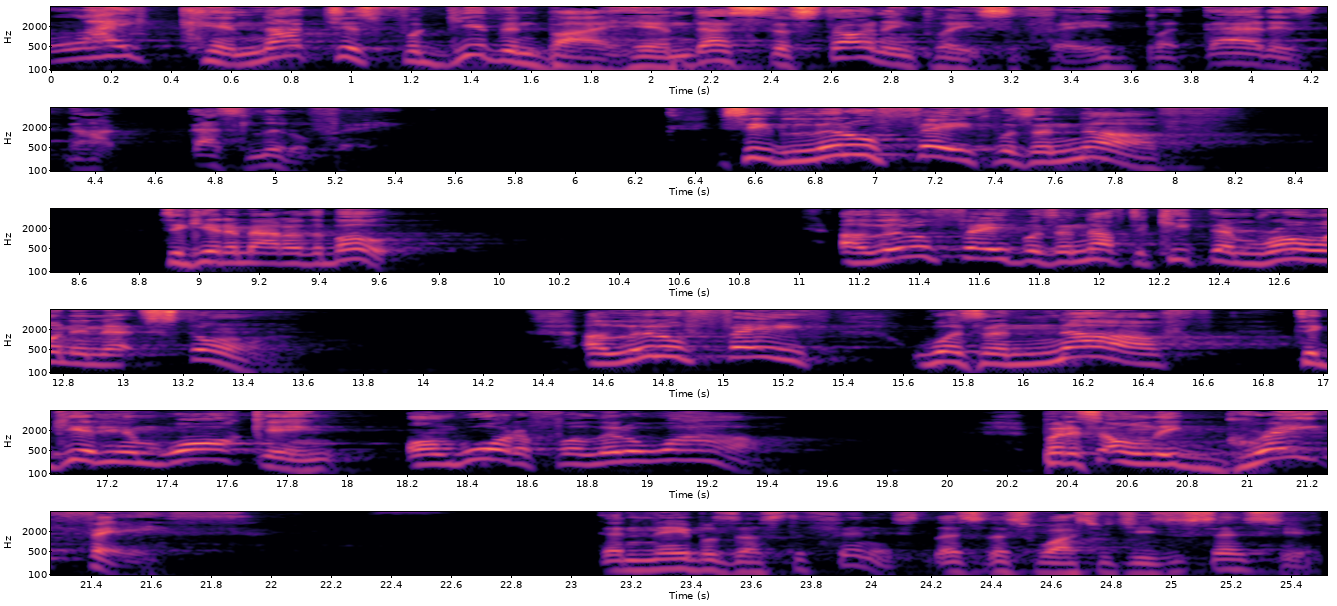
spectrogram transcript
like him, not just forgiven by him. That's the starting place of faith, but that is not, that's little faith. You see, little faith was enough to get him out of the boat. A little faith was enough to keep them rowing in that storm. A little faith was enough to get him walking on water for a little while. But it's only great faith that enables us to finish. Let's, let's watch what Jesus says here.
